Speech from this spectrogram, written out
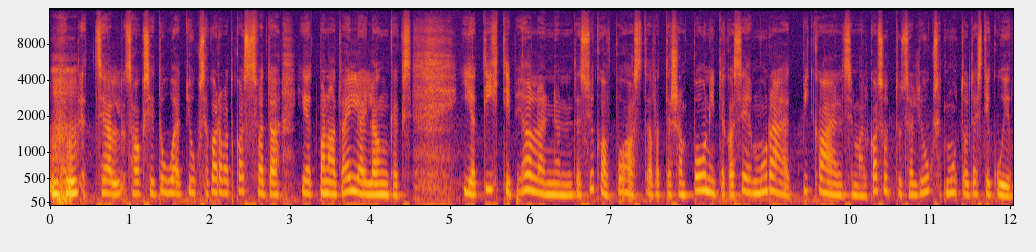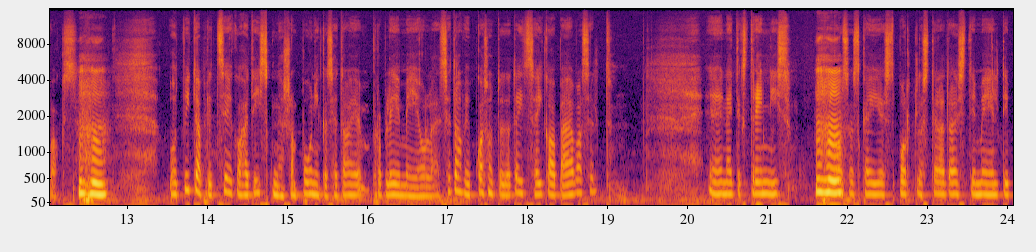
mm, -hmm. et, et seal saaksid uued juuksekarvad kasvada ja et vanad välja ei langeks. ja tihtipeale on ju nende sügavpuhastavate šampoonidega see mure, et pikaajalisemal kasutusel juuksed muutuvad hästi kuivaks mm. -hmm vot Vitabrit C kaheteistkümne šampooniga seda probleemi ei ole, seda võib kasutada täitsa igapäevaselt Eh, näiteks trennis mm -hmm. kaasas käies sportlastele ta hästi meeldib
